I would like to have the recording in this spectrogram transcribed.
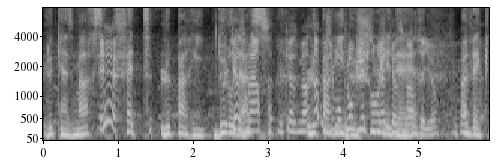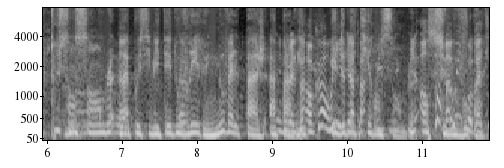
le 15 mars, Eh. faites le pari de Le 15 l'audace, le 15 mars. le Ah, pari de changer 15 mars d'air, avec tous ensemble Ah. la possibilité d'ouvrir une nouvelle page à Une Paris pa- encore, oui, et de bâtir oui, ensemble ensemble, bah oui, Paris.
